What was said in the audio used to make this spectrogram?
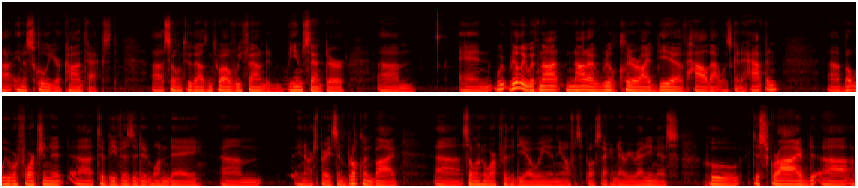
uh, in a school year context. Uh, so in 2012, we founded Beam Center, um, and really with not not a real clear idea of how that was going to happen. Uh, but we were fortunate uh, to be visited one day um, in our space in Brooklyn by uh, someone who worked for the DOE in the Office of Post Secondary Readiness, who described uh,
